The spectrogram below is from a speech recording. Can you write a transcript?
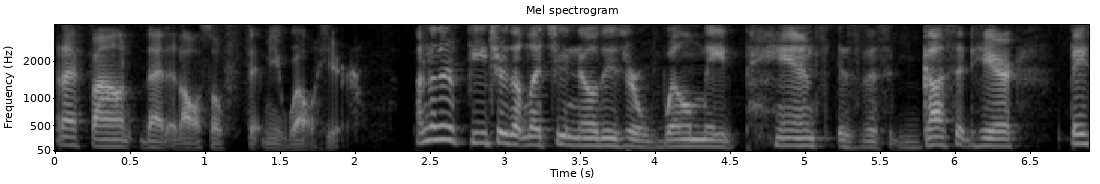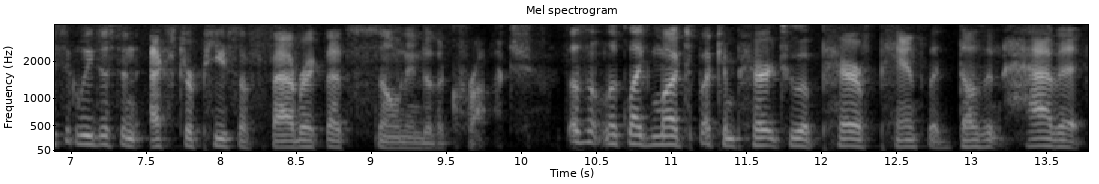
and I found that it also fit me well here. Another feature that lets you know these are well-made pants is this gusset here, basically just an extra piece of fabric that's sewn into the crotch. Doesn't look like much, but compared to a pair of pants that doesn't have it,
